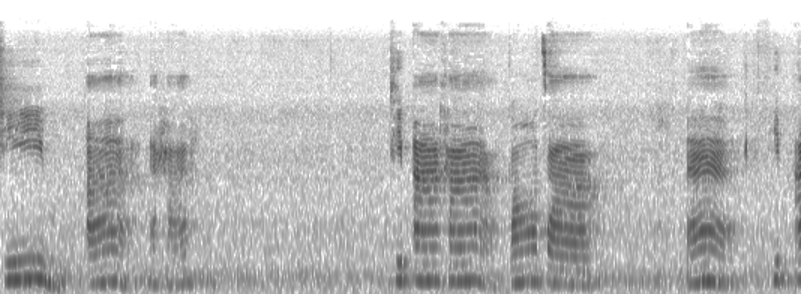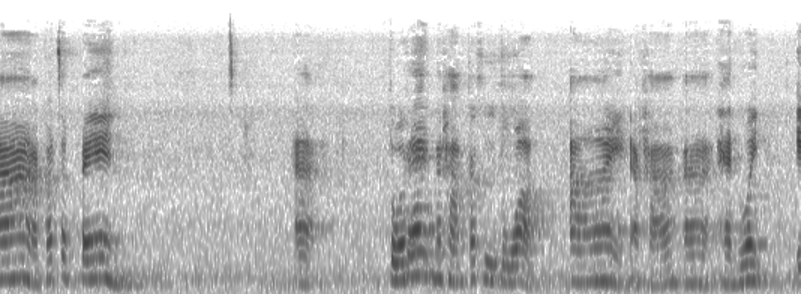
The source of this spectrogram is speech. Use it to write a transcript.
ทีม R นะคะ ทีม R ค่ะ ก็จะอ่าทีม R ก็จะเป็นอ่าตัวแรกนะคะก็คือตัว I นะคะอ่าแทนด้วย A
